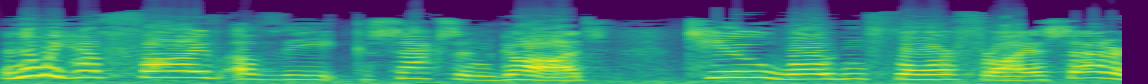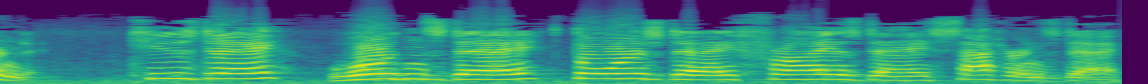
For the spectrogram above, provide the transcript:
And then we have five of the Saxon gods Tiw, Woden, Thor, Freya, Saturn. Tuesday, Woden's Day, Thor's Day, Freya's Day, Saturn's Day.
